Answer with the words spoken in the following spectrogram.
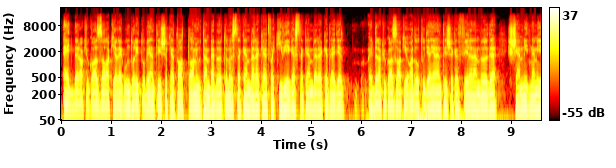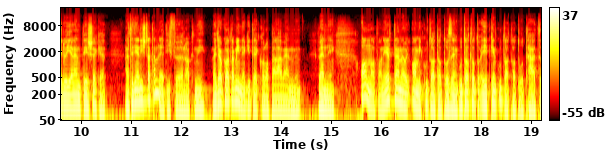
egybe rakjuk azzal, aki a legundorítóbb jelentéseket adta, miután bebörtönöztek embereket, vagy kivégeztek embereket, egyet, egybe rakjuk azzal, aki adott ugyan jelentéseket félelemből, de semmit nem érő jelentéseket. Hát egy ilyen listát nem lehet így felrakni, mert gyakorlatilag mindenkit egy kalap alá vennünk, vennénk. Annak van értelme, hogy ami kutatható, az kutatható, egyébként kutatható. Tehát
